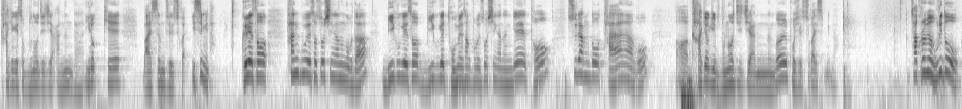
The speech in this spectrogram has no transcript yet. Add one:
가격에서 무너지지 않는다 이렇게 말씀드릴 수가 있습니다. 그래서 한국에서 소싱하는 것보다 미국에서 미국의 도매 상품을 소싱하는 게 더 수량도 다양하고 어, 가격이 무너지지 않는 걸 보실 수가 있습니다. 자 그러면 우리도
